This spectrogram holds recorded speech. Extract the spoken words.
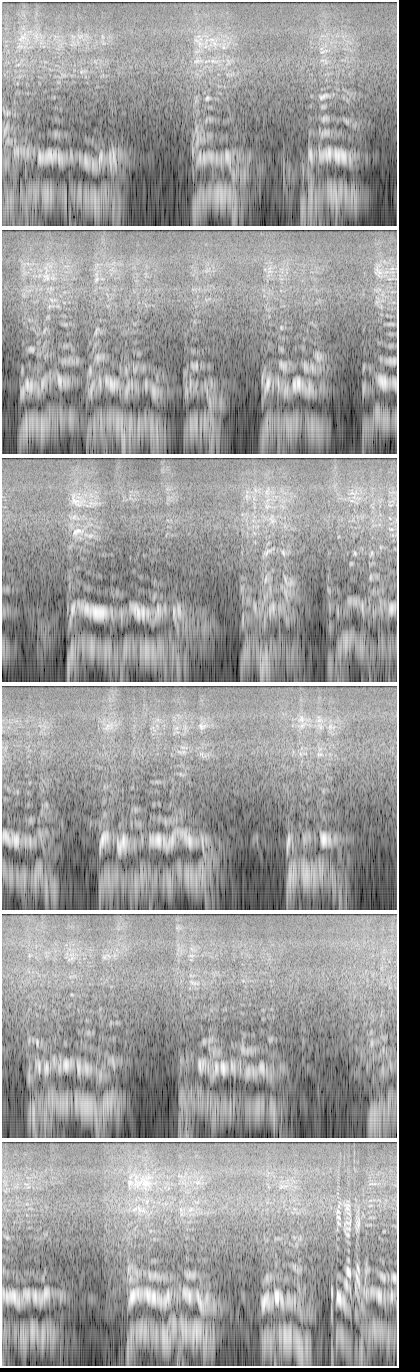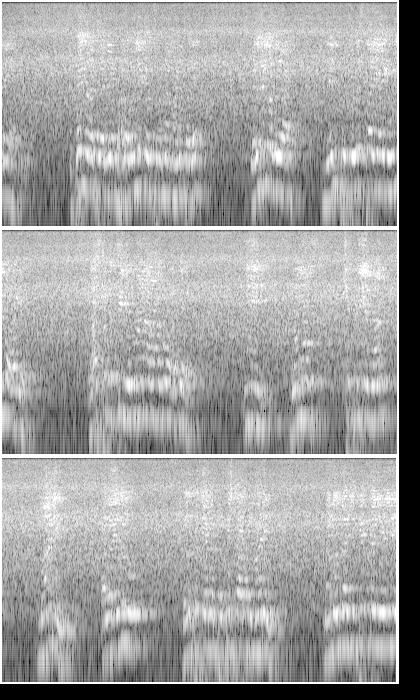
ಆಪರೇಷನ್ ಸಿಂಧೂರ ಇತ್ತೀಚೆಗೆ ನಡೆಯಿತು. ಬಾಲ್ಗಾಮ್ನಲ್ಲಿ ಇಪ್ಪತ್ತಾರು ಜನ ಜನ ಅಮಾಯಕ ಪ್ರವಾಸಿಗಳನ್ನು ಹೊಡೆದು ಹಾಕಿದ್ದು, ಹೊಡೆದು ಹಾಕಿ ಭಯೋತ್ಪಾದಕರು ಅವರ ಪತ್ನಿಯರ ಹಣೆಯ ಮೇಲೆ ಇರುವಂಥ ಸಿಂಧೂರವನ್ನು ಹರಿಸಿದ್ರು ಅದಕ್ಕೆ ಭಾರತ ಆ ಸಿಂಧೂರದ ತಾಕತ್ತೇನು ಅನ್ನುವಂಥದ್ದನ್ನ ತೋರಿಸ್ತು. ಪಾಕಿಸ್ತಾನದ ಒಳಗಡೆ ನುಗ್ಗಿ ಹುಡುಕಿ ಹುಡುಕಿ ಹೊಡಿತು ಅಂತ ಸಂದರ್ಭದಲ್ಲಿ ನಮ್ಮ ಬ್ರಹ್ಮೋಸ್ ಕ್ಷಿಪ್ರಿ ಕೂಡ ಬಹಳ ದೊಡ್ಡ ಕಾರ್ಯವನ್ನು ಮಾಡ್ತು. ಆ ಪಾಕಿಸ್ತಾನದ ಎದೆಯನ್ನು ನಡೆಸಿತು. ಹಾಗಾಗಿ ಅವರ ನೆನಪಿಗಾಗಿ ಇವತ್ತು ನಮ್ಮ ಉಪೇಂದ್ರಾಚಾರ್ಯ. ಉಪೇಂದ್ರಾಚಾರ್ಯ ಉಪೇಂದ್ರಾಚಾರ್ಯ ಬಹಳ ಒಳ್ಳೆ ಕೆಲಸವನ್ನು ಮಾಡಿದ್ದಾರೆ. ಎಲ್ಲರಿಗೂ ಅದರ ನೆನಪು ಚಿರಸ್ಥಾಯಿಯಾಗಿ ಉಳಿಯುವ ಹಾಗೆ ರಾಷ್ಟ್ರಪತಿ ನಿರ್ಮಾಣ ಆಗುವ ಹಾಗೆ ಈ ಬ್ರಹ್ಮ ಕ್ಷಿಪಣಿಯನ್ನು ಮಾಡಿ ಅದರ ಎದುರು ಗಣಪತಿಯನ್ನು ಪ್ರತಿಷ್ಠಾಪನೆ ಮಾಡಿ ನನ್ನೊಂದಾಗಿ ತೀರ್ಥಹಳ್ಳಿಯಲ್ಲಿ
